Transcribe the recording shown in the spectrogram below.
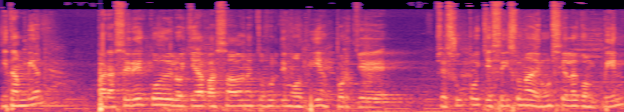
Y también para hacer eco de lo que ha pasado en estos últimos días, porque se supo que se hizo una denuncia en la Compin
